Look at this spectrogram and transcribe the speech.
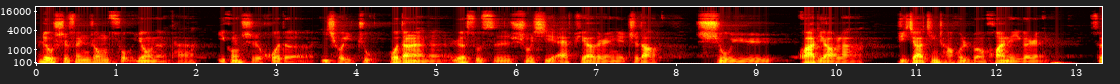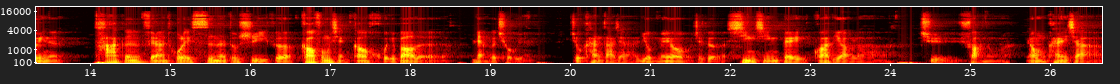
六十分钟左右呢，他一共是获得一球一助。不过当然呢，热苏斯熟悉 FPL 的人也知道，属于瓜迪奥拉比较经常会轮换的一个人，所以呢。他跟费兰托雷斯呢，都是一个高风险高回报的两个球员，就看大家有没有这个信心被瓜迪奥拉去耍弄了。让我们看一下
